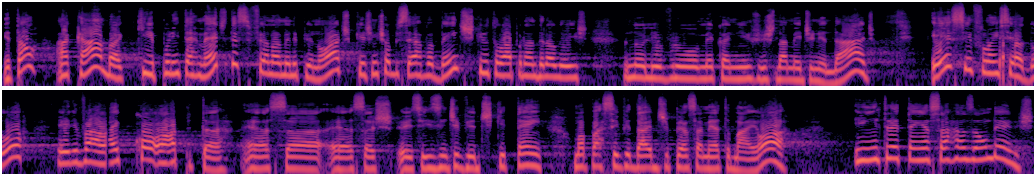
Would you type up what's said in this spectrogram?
Então, acaba que, por intermédio desse fenômeno hipnótico, que a gente observa bem descrito lá por André Luiz no livro Mecanismos da Mediunidade, esse influenciador ele vai lá e coopta essa, essas, esses indivíduos que têm uma passividade de pensamento maior e entretém essa razão deles.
